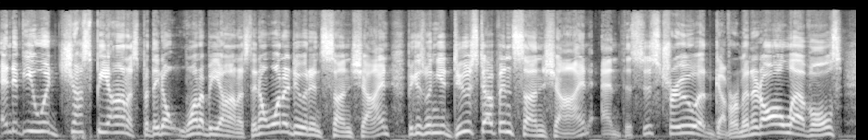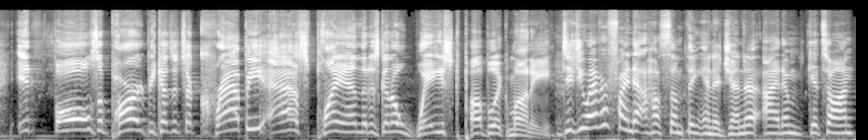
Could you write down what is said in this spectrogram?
And if you would just be honest, but they don't want to be honest. They don't want to do it in sunshine because when you do stuff in sunshine, and this is true at government at all levels, it falls apart because it's a crappy ass plan that is going to waste public money. Did you ever find out how something an agenda item gets on?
